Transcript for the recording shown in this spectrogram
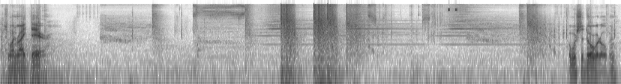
There's one right there. I wish the door would open.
